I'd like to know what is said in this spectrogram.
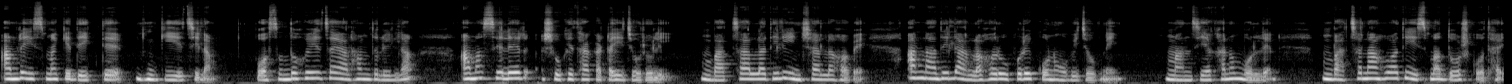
আমরা ইসমাকে দেখতে গিয়েছিলাম। পছন্দ হয়ে যায় আলহামদুলিল্লাহ। আমার ছেলের সুখে থাকাটাই জরুরি। বাচ্চা আল্লাহ দিলে ইনশাল্লাহ হবে। আর না দিলে আল্লাহর উপরে কোনো অভিযোগ নেই। মানজিয়া খানম বললেন, বাচ্চা না হওয়াতে ইসমার দোষ কোথায়?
